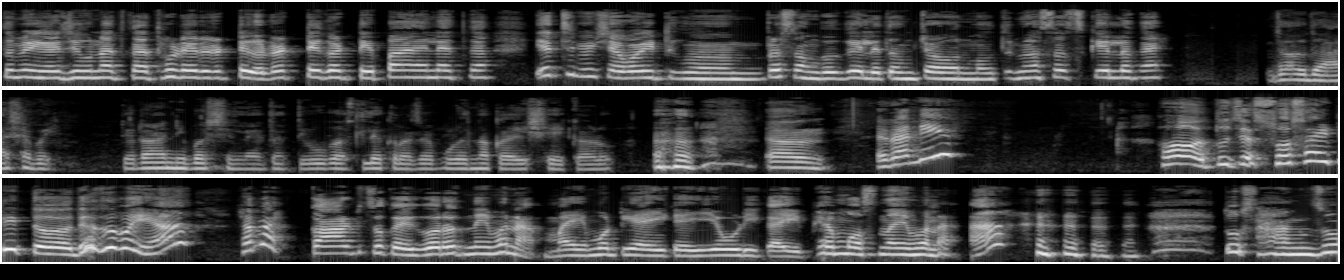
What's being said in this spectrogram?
तुम्ही या जीवनात का थोडे रट्टे रट्टे गट्टे पाहिल्यात का? याच्यापेक्षा वाईट प्रसंग गेले तुमच्यावर मग तुम्ही असंच केलं काय? जाऊ द्या आशाबाई. ते राणी बसेल नाही तर ती उगाच लेकराच्या पुढे नका विषय काढू. राणी? हो तुझ्या सोसायटीत अं, देजो बाई हा? है ना कार्डचं काही गरज नाही म्हणा. माई मोठी आई काही एवढी काही फेमस नाही म्हणा हा? तू सांगजो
